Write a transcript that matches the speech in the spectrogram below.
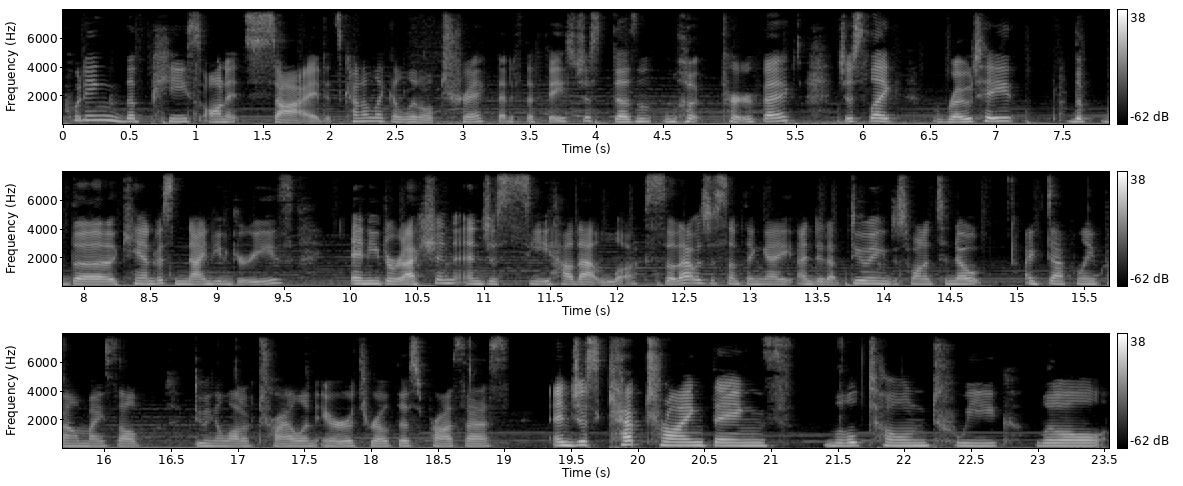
putting the piece on its side. It's kind of like a little trick that if the face just doesn't look perfect, just like rotate the, the canvas 90 degrees any direction and just see how that looks. So that was just something I ended up doing. Just wanted to note, I definitely found myself doing a lot of trial and error throughout this process and just kept trying things little tone tweak, little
